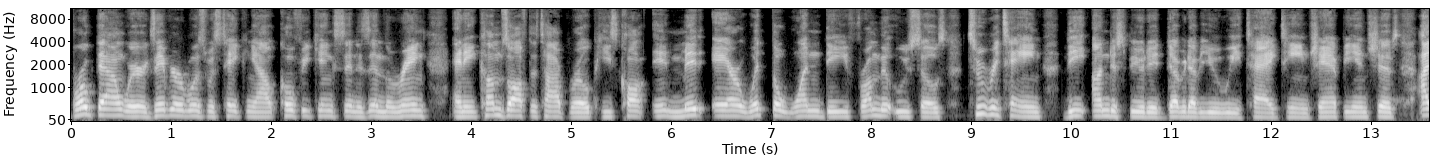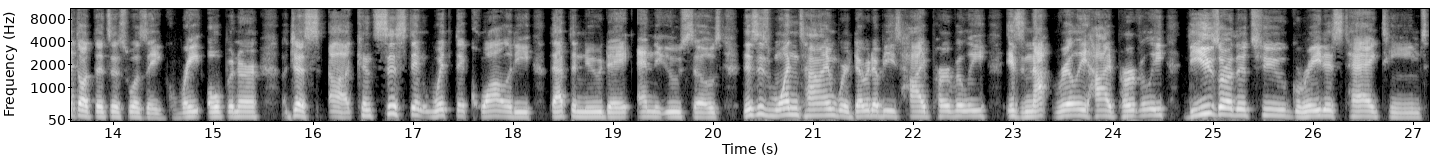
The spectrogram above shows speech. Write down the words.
broke down where Xavier Woods was taking out. Kofi Kingston is in the ring and he comes off the top rope. He's caught in midair with the 1D from the Usos to retain the undisputed WWE Tag Team Championships. I thought that this was a great opener, just uh, consistent with the quality that the New Day and the Usos. This is one time where WWE's hyperbole is not really hyperbole. These are the two greatest tag teams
